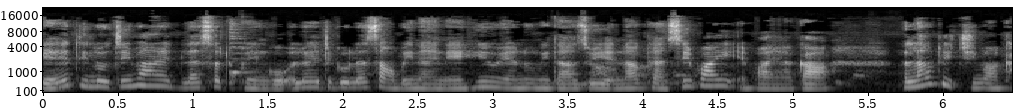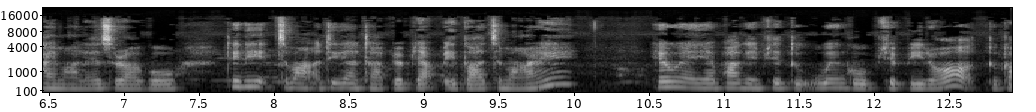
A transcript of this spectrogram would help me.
ကဲဒီလိုကြီးမားတဲ့လက်ဆက်တွင်ကိုအလွယ်တကူလက်ဆောင်ပေးနိုင်တဲ့ဟင်းရန်နုမိသားစုရဲ့နောက်ခံစီးပွားရေးအင်ပါယာကဘယ်လောက်ထိကြီးမားခိုင်မာလဲဆိုတော့ကိုဒီနေ့ကျွန်မအဓိကထားပြောပြပေးသွားချင်ပါတယ်။ဟင်းရန်ရဲ့ဖခင်ဖြစ်သူဦးဝင်းကိုဖြစ်ပြီးတော့သူက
